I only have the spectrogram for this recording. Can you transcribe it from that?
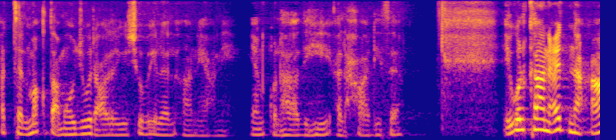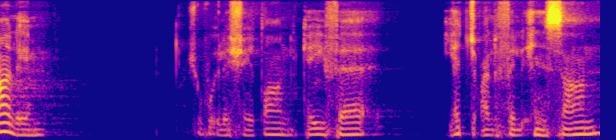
حتى المقطع موجود على اليوتيوب إلى الآن يعني. ينقل هذه الحادثة. يقول كان عندنا عالم شوفوا إلى الشيطان كيف يجعل في الإنسان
